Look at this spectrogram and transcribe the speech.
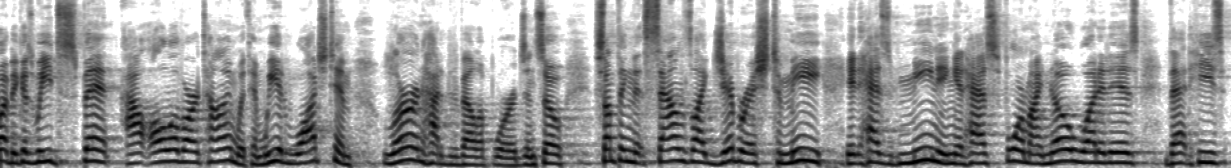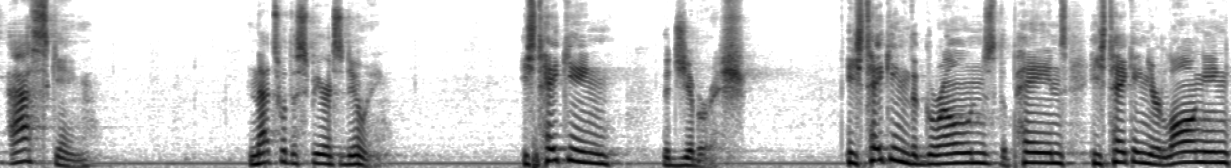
Why? Because we'd spent all of our time with him. We had watched him learn how to develop words. And so, something that sounds like gibberish to me, it has meaning, it has form. I know what it is that he's asking. And that's what the Spirit's doing. He's taking the gibberish He's taking the groans, the pains, he's taking your longing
